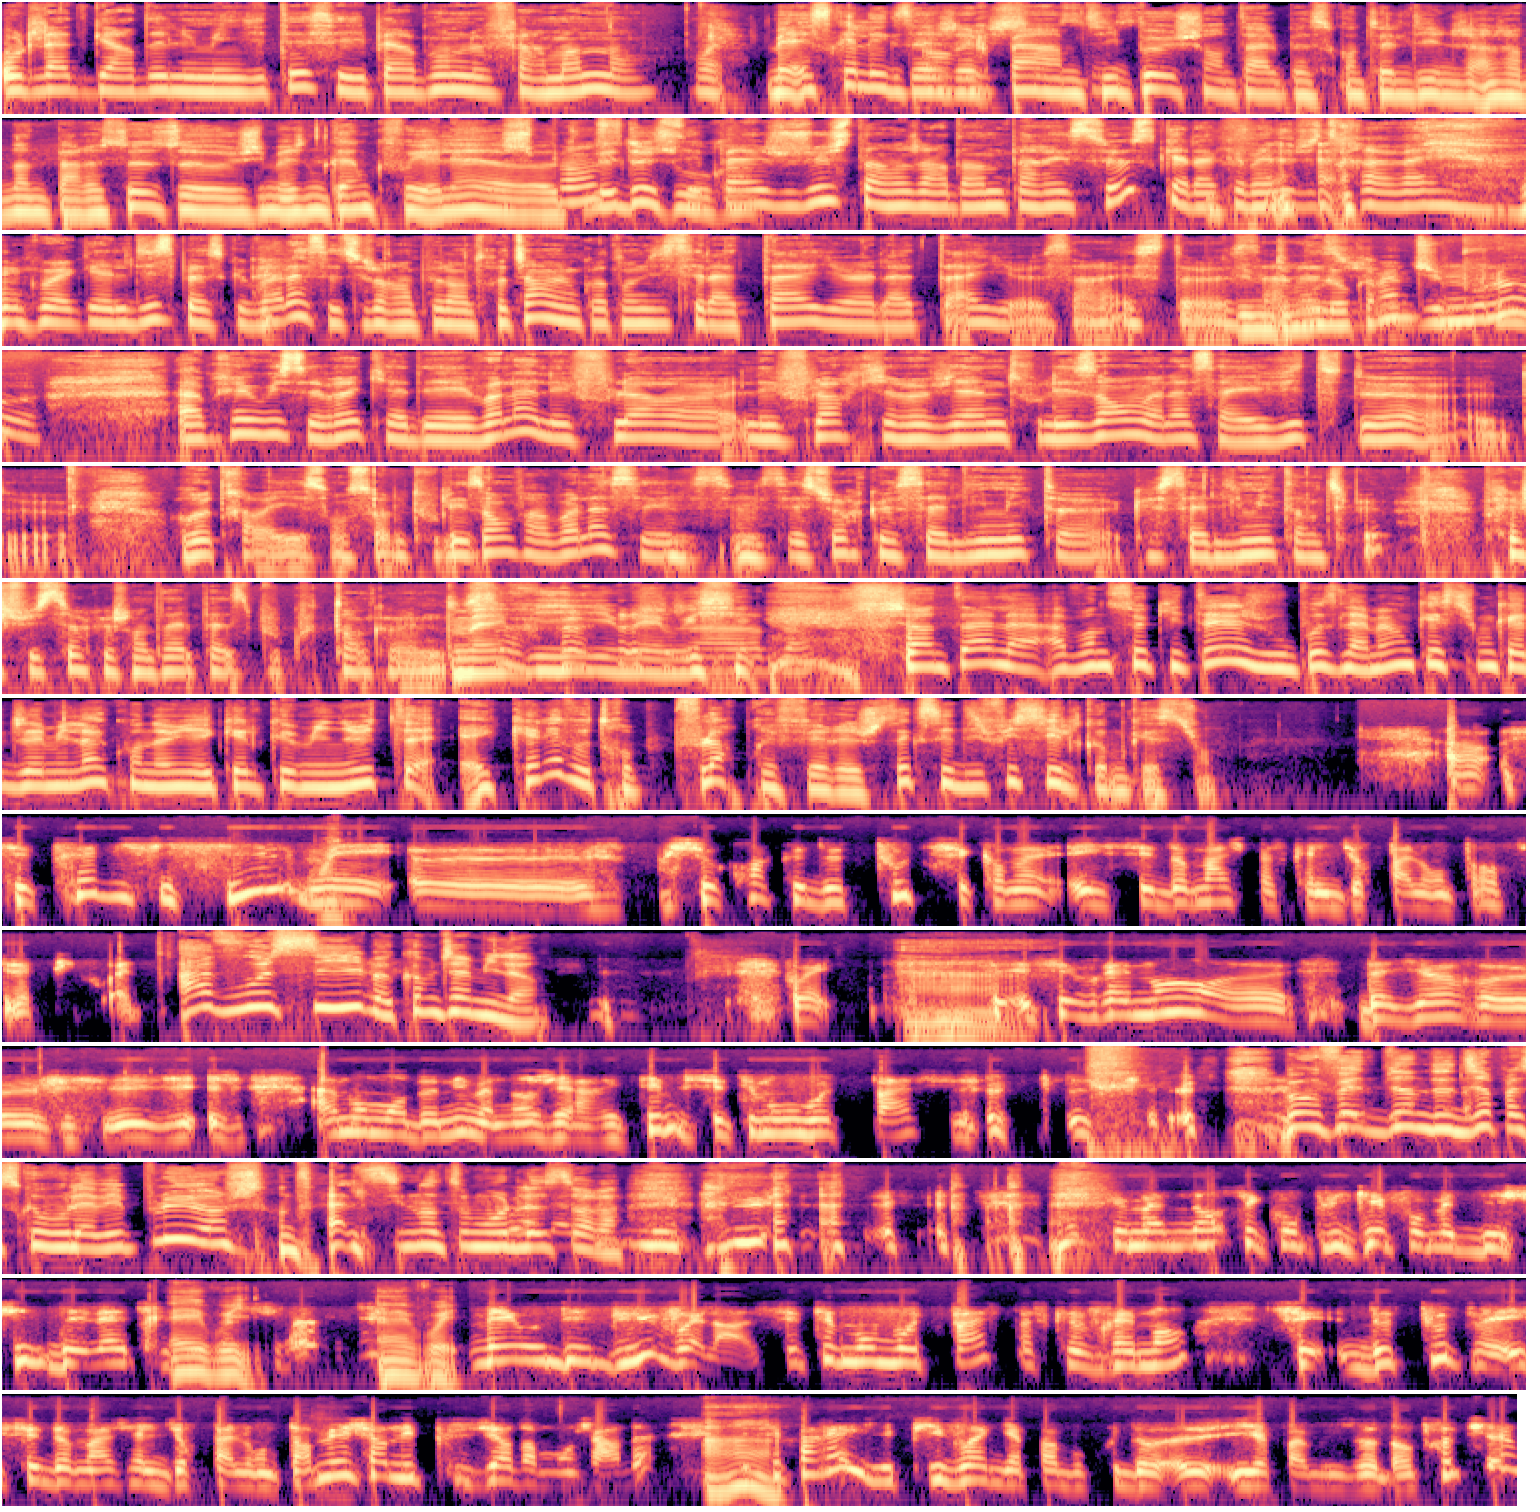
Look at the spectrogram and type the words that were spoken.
au-delà de garder l'humidité, c'est hyper bon de le faire maintenant. Ouais. Mais est-ce qu'elle exagère pas un petit peu, Chantal? Parce que quand elle dit un jardin de paresseuse, euh, j'imagine quand même qu'il faut y aller euh, Je tous pense les deux que jours. C'est hein. pas juste un jardin de paresseuse, qu'elle a quand même du travail, quoi qu'elle dise, parce que voilà, c'est toujours un peu d'entretien. Même quand on dit c'est la taille, la taille, ça reste, Du- ça reste boulot quand même. du boulot. Après, oui, c'est vrai qu'il y a des, voilà, les fleurs, euh, les fleurs qui reviennent tous les ans. Voilà, ça évite de, euh, de retravailler son sol tous les ans. Enfin voilà, c'est, c'est, c'est sûr que ça limite, euh, que ça limite un petit peu. Après, je suis sûre que Chantal passe beaucoup de temps quand même. Mais oui, mais oui. Chantal, avant de se quitter, je vous pose la même question qu'à Jamila qu'on a eu il y a quelques minutes. Et quelle est votre fleur préférée? Je sais que c'est difficile comme question. Alors, c'est très difficile, mais euh, je crois que de toutes, c'est quand même et c'est dommage parce qu'elle dure pas longtemps. C'est la pivoine. Ah, vous aussi, bah, comme Jamila. Ouais. C'est- C'est vraiment. euh, D'ailleurs, euh, à un moment donné, maintenant j'ai arrêté, mais c'était mon mot de passe. Parce que- vous faites bien de dire parce que vous l'avez plus, hein, Chantal, sinon tout le monde le saura. que maintenant c'est compliqué, faut mettre des chiffres, des lettres. Et Eh oui. Eh oui. Mais au début, voilà, c'était mon mot de passe parce que vraiment, c'est de toutes, et c'est dommage, elle dure pas longtemps. Mais j'en ai plusieurs dans mon jardin. Ah. C'est pareil, les pivoines, il n'y a pas beaucoup, euh, il n'y a pas besoin d'entretien.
